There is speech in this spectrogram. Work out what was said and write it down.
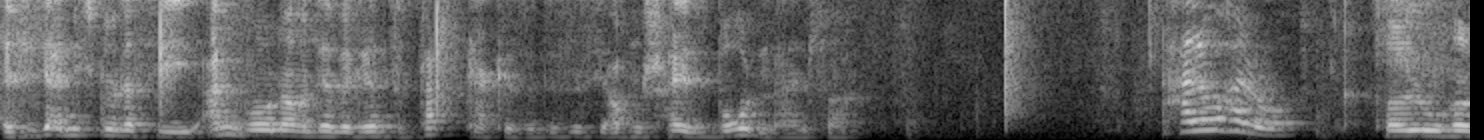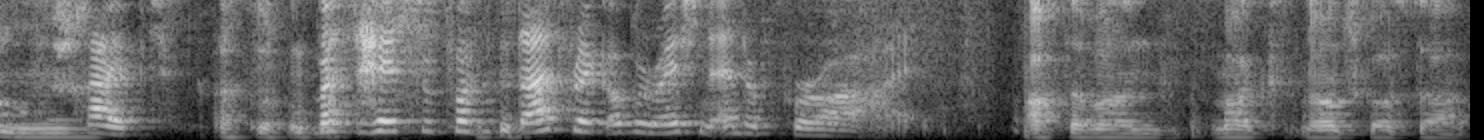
Es ist ja nicht nur, dass die Anwohner und der begrenzte Platz kacke sind, es ist ja auch ein scheiß Boden einfach. Hallo, hallo. Hallo, hallo. Schreibt. Achso. Was hältst du von Star Trek Operation Enterprise? Achterbahn, Mag, Launch Coaster,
